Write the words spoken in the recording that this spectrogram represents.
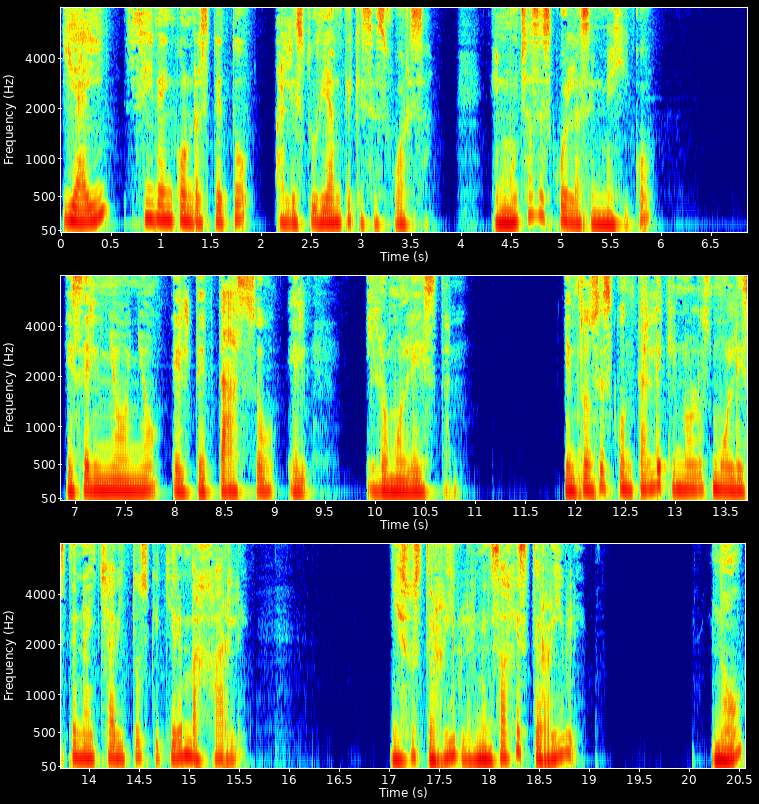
Y ahí sí ven con respeto al estudiante que se esfuerza. En muchas escuelas en México es el ñoño, el tetazo, el y lo molestan. Y entonces con tal de que no los molesten hay chavitos que quieren bajarle. Y eso es terrible, el mensaje es terrible. ¿no?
